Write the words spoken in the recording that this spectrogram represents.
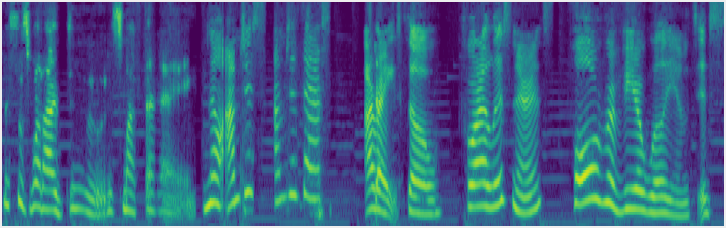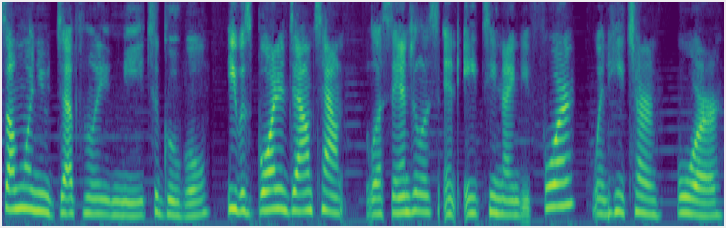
This is what I do. This is my thing. No, I'm just I'm just asking. All right, so for our listeners, Paul Revere Williams is someone you definitely need to Google. He was born in downtown Los Angeles in 1894. When he turned four,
